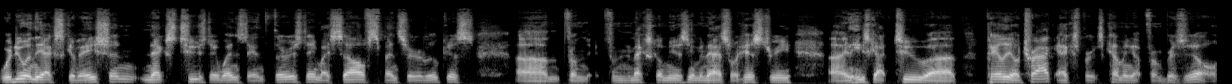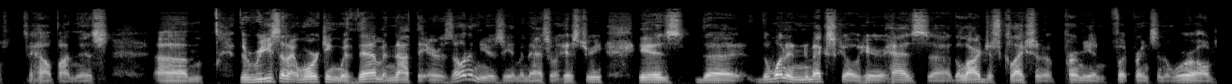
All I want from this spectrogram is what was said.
we're doing the excavation next Tuesday, Wednesday, and Thursday. Myself, Spencer Lucas um, from from the Mexico Museum of Natural History, uh, and he's got two uh, paleo track experts coming up from Brazil to help on this. Um, the reason I'm working with them and not the Arizona Museum of Natural History is the the one in New Mexico here has uh, the largest collection of Permian footprints in the world,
